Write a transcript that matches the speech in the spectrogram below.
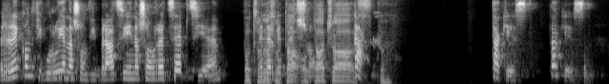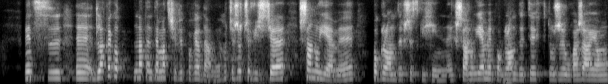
rekonfiguruje naszą wibrację i naszą recepcję to, co nas otacza. Tak. tak jest, tak jest. Więc y, dlatego na ten temat się wypowiadamy, chociaż oczywiście szanujemy poglądy wszystkich innych, szanujemy poglądy tych, którzy uważają,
